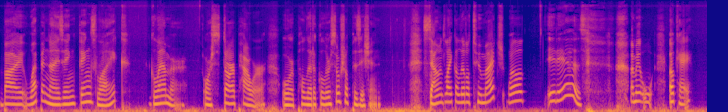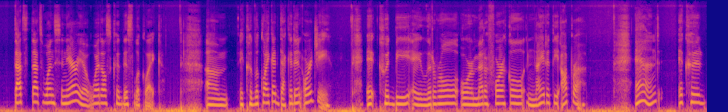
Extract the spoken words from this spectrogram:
by weaponizing things like glamour or star power or political or social position. Sound like a little too much? Well, it is. I mean, okay, that's that's one scenario. What else could this look like? Um, it could look like a decadent orgy. It could be a literal or metaphorical night at the opera. And it could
